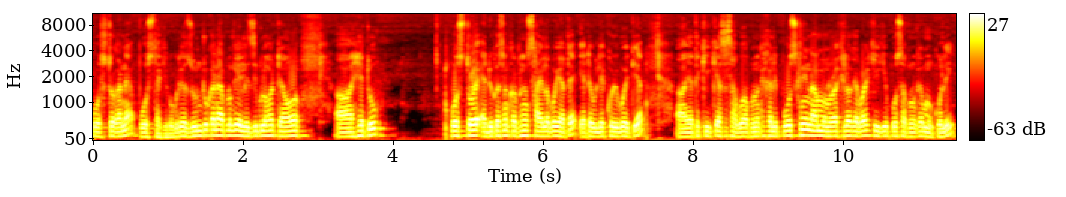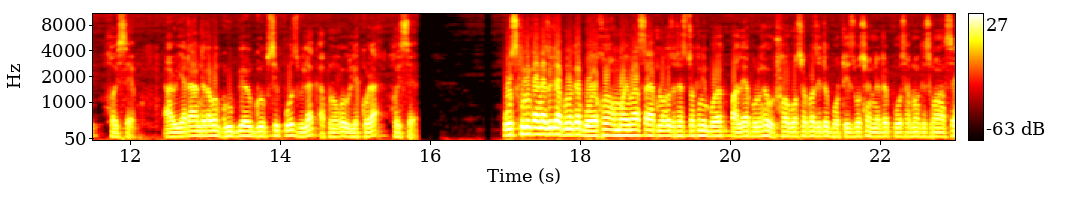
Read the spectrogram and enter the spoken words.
পষ্টৰ কাৰণে পষ্ট থাকিব। গতিকে যোনটো কাৰণে আপোনালোকে এলিজিবল হয় তেওঁৰ সেইটো পষ্টৰ এডুকেশ্যন কনফাৰেঞ্চ চাই ল'ব ইয়াতে। ইয়াতে উল্লেখ কৰিব এতিয়া। ইয়াতে কি কি আছে চাব আপোনালোকে। খালি পষ্টখিনিৰ নাম মনত ৰাখি লওক এবাৰ কি কি পষ্ট আপোনালোকে মুকলি হৈছে। আৰু ইয়াতে আনহাতে আমাৰ গ্ৰুপ বি আৰু গ্ৰুপ চি পষ্টবিলাক আপোনালোকৰ উল্লেখ কৰা হৈছে। পষ্টখিনিৰ কাৰণে যদি আপোনালোকে বয়সৰ সময়সীমা চাই আপোনালোকে যথেষ্টখিনি বয়স পালে আপোনালোকে ওঠৰ বছৰৰ পৰা যিটো বত্ৰিছ বছৰ এনেদৰে পষ্ট আপোনালোকৰ কিছুমান আছে।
